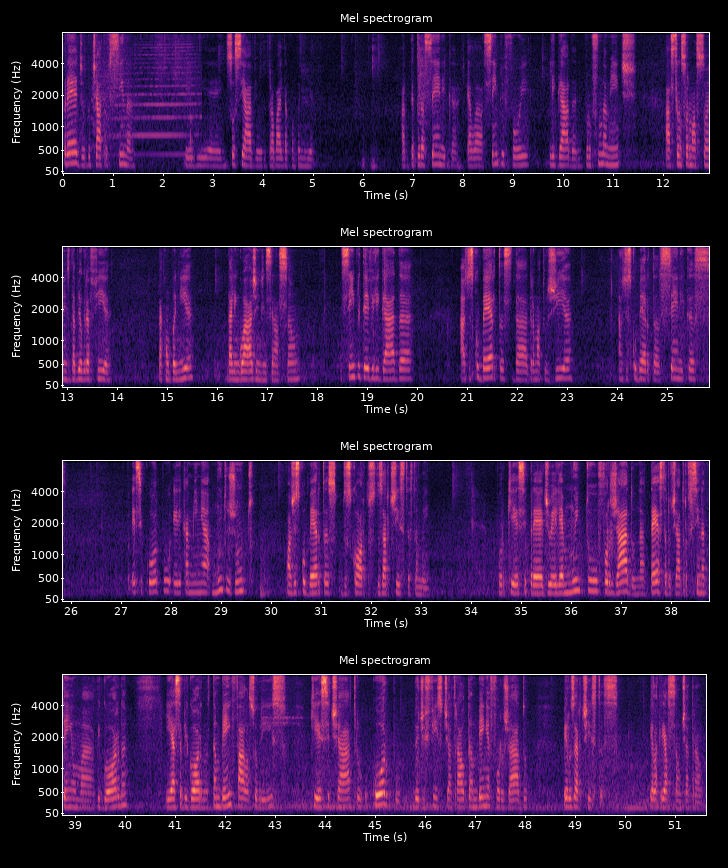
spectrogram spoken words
prédio do Teatro Oficina, ele é indissociável do trabalho da companhia. A arquitetura cênica, ela sempre foi ligada profundamente às transformações da biografia da companhia, da linguagem de encenação, e sempre teve ligada às descobertas da dramaturgia, às descobertas cênicas. Esse corpo, ele caminha muito junto com as descobertas dos corpos, dos artistas também. Porque esse prédio, ele é muito forjado, na testa do Teatro Oficina tem uma bigorna, e essa bigorna também fala sobre isso, que esse teatro, o corpo do edifício teatral também é forjado pelos artistas, pela criação teatral.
